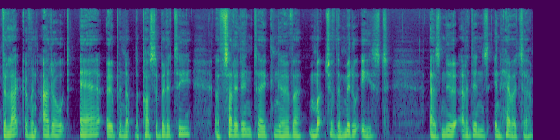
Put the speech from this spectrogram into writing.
The lack of an adult heir opened up the possibility of Saladin taking over much of the Middle East as Nur al-Din's inheritor.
